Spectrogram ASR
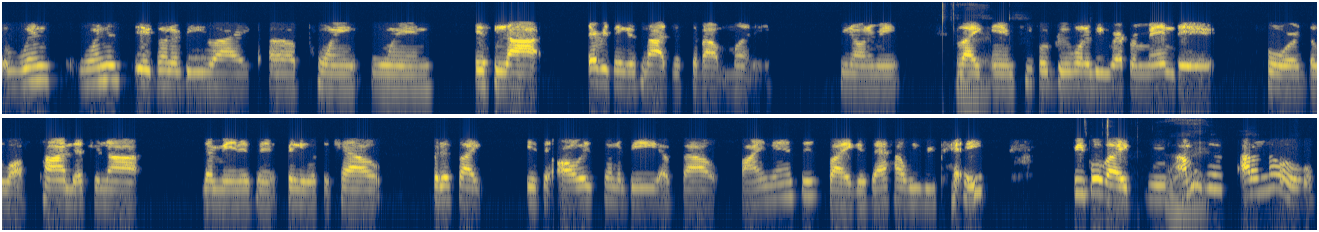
when when is it gonna be like a point when it's not everything is not just about money? You know what I mean? Like, right. and people do want to be reprimanded for the lost time that you're not, that man isn't spending with the child. But it's like, is it always going to be about finances? Like, is that how we repay people? Like, right. I'm just, I don't know.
